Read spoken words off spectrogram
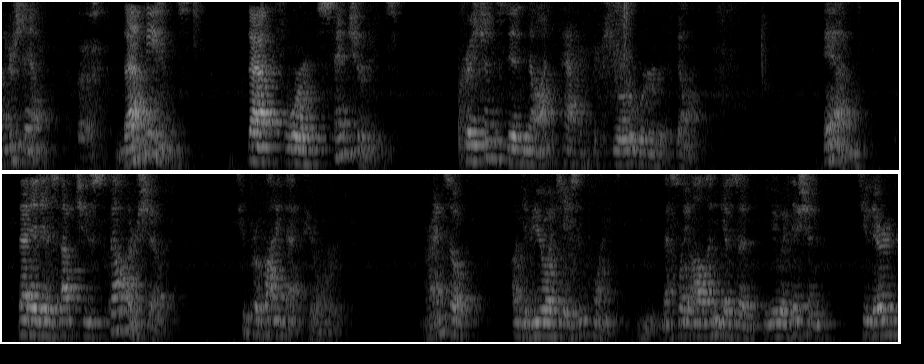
understand, that means that for centuries, Christians did not have the pure Word of God. And that it is up to scholarship to provide that pure Word. All right, so I'll give you a case in point. Nestle Aland gives a new addition to their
